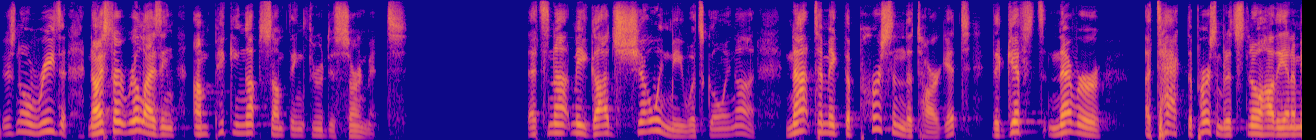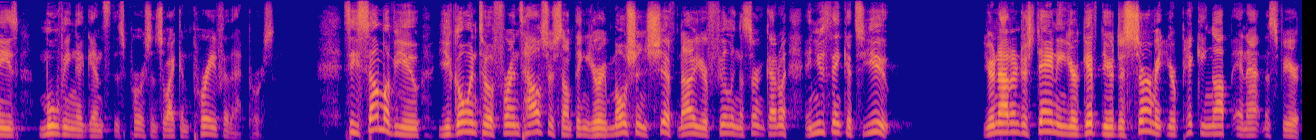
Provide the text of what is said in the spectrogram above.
There's no reason. Now I start realizing I'm picking up something through discernment. That's not me. God's showing me what's going on. Not to make the person the target. The gifts never attack the person, but it's to know how the enemy's moving against this person so I can pray for that person. See, some of you, you go into a friend's house or something, your emotions shift. Now you're feeling a certain kind of way, and you think it's you. You're not understanding your gift, your discernment. You're picking up an atmosphere.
